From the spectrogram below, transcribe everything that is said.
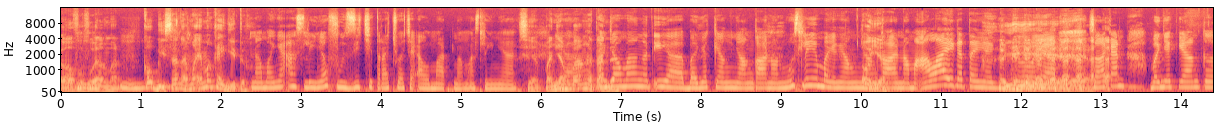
Oh, Fufu Elmar. Kok bisa nama emang kayak gitu? Namanya aslinya Fuzi Citra Cuaca Elmart nama aslinya. Siap, panjang Iya, banget Anda. Panjang banget, iya. Banyak yang nyangka non Muslim, banyak yang Oh, nyangka iya. nama alay katanya gitu Iya, iya, iya, ya. iya, iya. Soalnya kan banyak yang ke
